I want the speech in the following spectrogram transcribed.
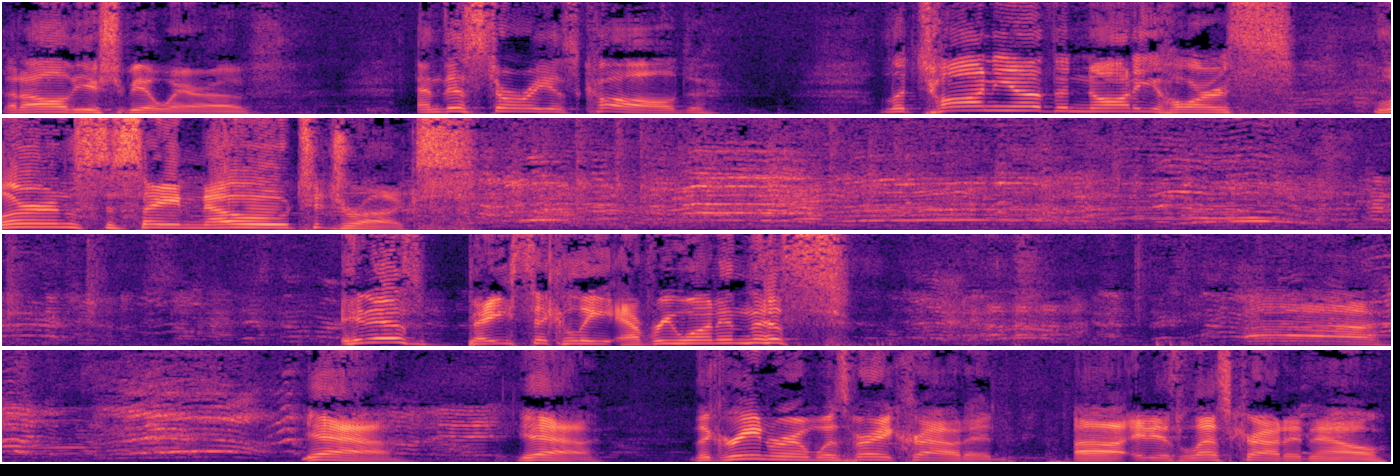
that all of you should be aware of. And this story is called Latawnya the Naughty Horse Learns to Say No to Drugs. It is basically everyone in this. Uh, yeah, yeah. The green room was very crowded. Uh, it is less crowded now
